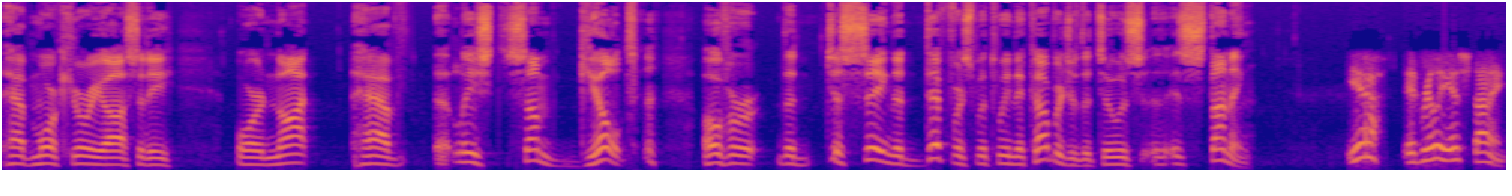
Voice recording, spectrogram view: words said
have more curiosity or not have at least some guilt over the just seeing the difference between the coverage of the two is is stunning. Yeah, it really is stunning.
